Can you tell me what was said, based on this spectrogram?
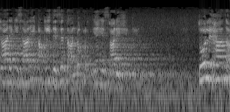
ساری کی ساری عقیدے سے تعلق رکھتی ہیں، یہ ساری شکیں تو لہذا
